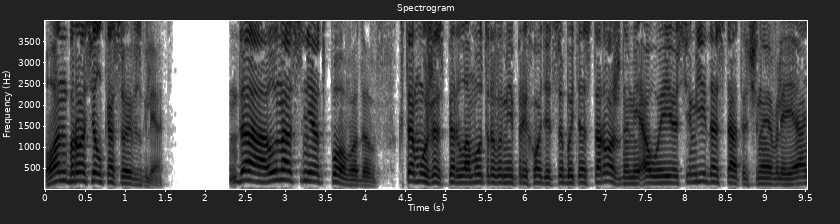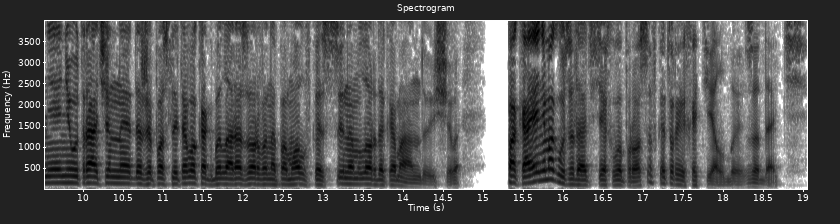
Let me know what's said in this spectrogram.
Он бросил косой взгляд. «Да, у нас нет поводов. К тому же с Перламутровыми приходится быть осторожными, а у ее семьи достаточное влияние, не утраченное даже после того, как была разорвана помолвка с сыном лорда-командующего. Пока я не могу задать всех вопросов, которые хотел бы задать».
